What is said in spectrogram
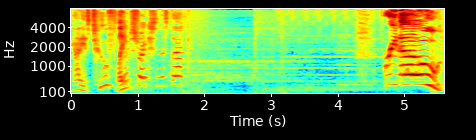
God, he has two Flame Strikes in this deck? Reno!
